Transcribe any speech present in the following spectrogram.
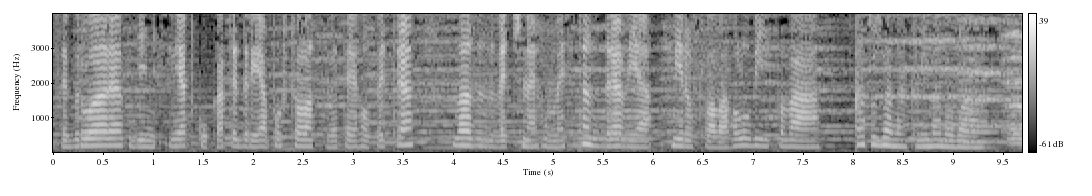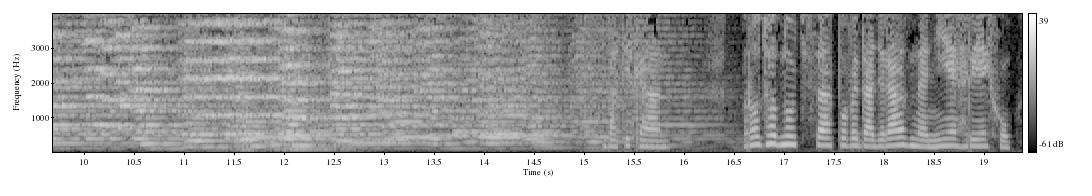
februára, v deň Sviatku katedry Apoštola svätého Petra, vás z väčšného mesta zdravia Miroslava Holubíková a Zuzana Klimanová. Vatikán. Rozhodnúť sa povedať rázne nie hriechu –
